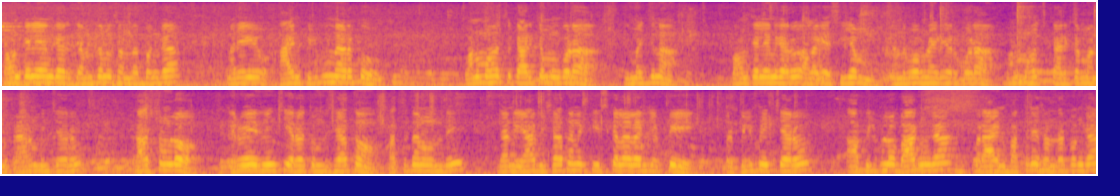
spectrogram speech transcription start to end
పవన్ కళ్యాణ్ గారి జన్మదినం సందర్భంగా మరియు ఆయన పిలుపు మేరకు వనమహోత్సవ కార్యక్రమం కూడా ఈ మధ్యన పవన్ కళ్యాణ్ గారు అలాగే సీఎం చంద్రబాబు నాయుడు గారు కూడా వన మహోత్సవ కార్యక్రమాన్ని ప్రారంభించారు. రాష్ట్రంలో ఇరవై ఐదు నుంచి ఇరవై తొమ్మిది శాతం పచ్చదనం ఉంది. దాన్ని యాభై శాతానికి తీసుకెళ్ళాలని చెప్పి మరి పిలుపునిచ్చారు. ఆ పిలుపులో భాగంగా మరి ఆయన బర్త్డే సందర్భంగా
